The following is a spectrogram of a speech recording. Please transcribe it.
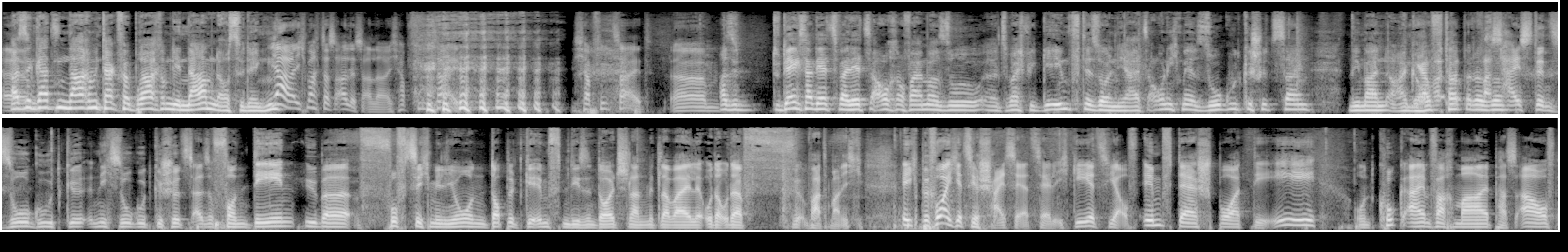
Hast den ganzen Nachmittag verbracht, um den Namen auszudenken? Ja, ich mache das alles, Anna. Ich habe viel Zeit. ich habe viel Zeit. Ähm, Also du denkst halt jetzt, weil jetzt auch auf einmal so, äh, zum Beispiel Geimpfte sollen ja jetzt auch nicht mehr so gut geschützt sein, wie man äh, gehofft wa- hat oder was so. heißt denn so gut, ge nicht so gut geschützt? Also von den über 50 Millionen doppelt Geimpften, die es in Deutschland mittlerweile oder oder warte mal, ich, ich bevor ich jetzt hier Scheiße erzähle, ich gehe jetzt hier auf impfdersport.de und guck einfach mal, pass auf.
